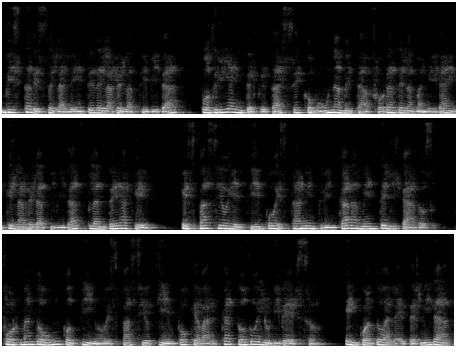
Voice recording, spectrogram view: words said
vista desde la lente de la relatividad, podría interpretarse como una metáfora de la manera en que la relatividad plantea que espacio y el tiempo están intrincadamente ligados, formando un continuo espacio-tiempo que abarca todo el universo. En cuanto a la eternidad,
